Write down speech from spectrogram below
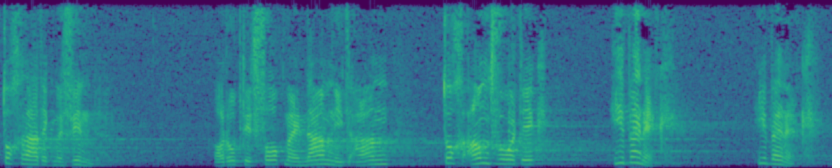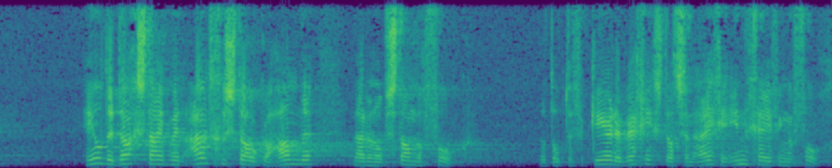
toch laat ik me vinden. Al roept dit volk mijn naam niet aan, toch antwoord ik, hier ben ik, hier ben ik. Heel de dag sta ik met uitgestoken handen naar een opstandig volk. Dat op de verkeerde weg is, dat zijn eigen ingevingen volgt.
